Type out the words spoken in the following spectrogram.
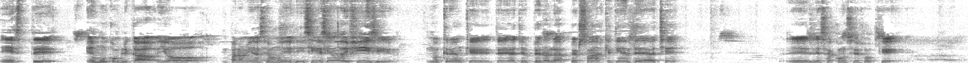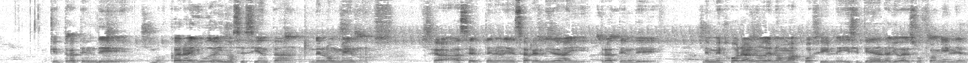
Este es muy complicado. Yo para mí ha sido muy difícil y sigue siendo difícil. No crean que TDAH, pero las personas que tienen TDAH eh, les aconsejo que que traten de buscar ayuda y no se sientan de lo menos. Sea, acepten esa realidad y traten de, de mejorarlo de lo más posible. Y si tienen la ayuda de sus familias,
